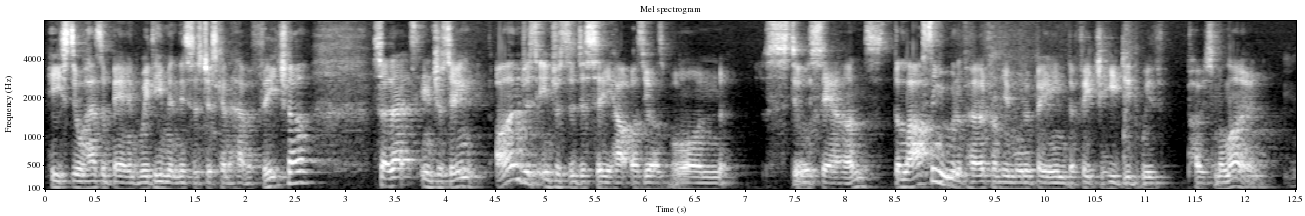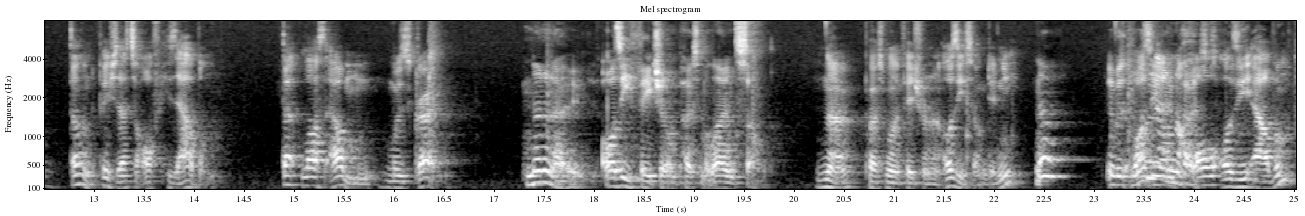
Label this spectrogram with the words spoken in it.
he still has a band with him, and this is just going to have a feature. So that's interesting. I'm just interested to see how Ozzy Osbourne still sounds. The last thing we would have heard from him would have been the feature he did with Post Malone. Doesn't feature. That's off his album. That last album was great. No, no, no. Ozzy featured on Post Malone's song. No, Post Malone featured on an Ozzy song, didn't he? No, it was Wasn't it on on the Post. whole Ozzy album?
